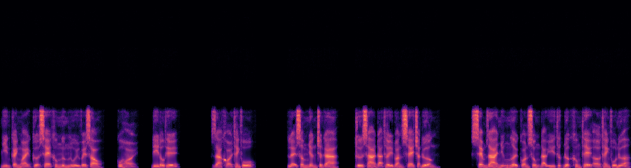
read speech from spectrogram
nhìn cảnh ngoài cửa xe không ngừng lùi về sau, cô hỏi, đi đâu thế? Ra khỏi thành phố. Lệ Sâm nhấn chân ga, từ xa đã thấy đoàn xe chặn đường. Xem ra những người còn sống đã ý thức được không thể ở thành phố nữa,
